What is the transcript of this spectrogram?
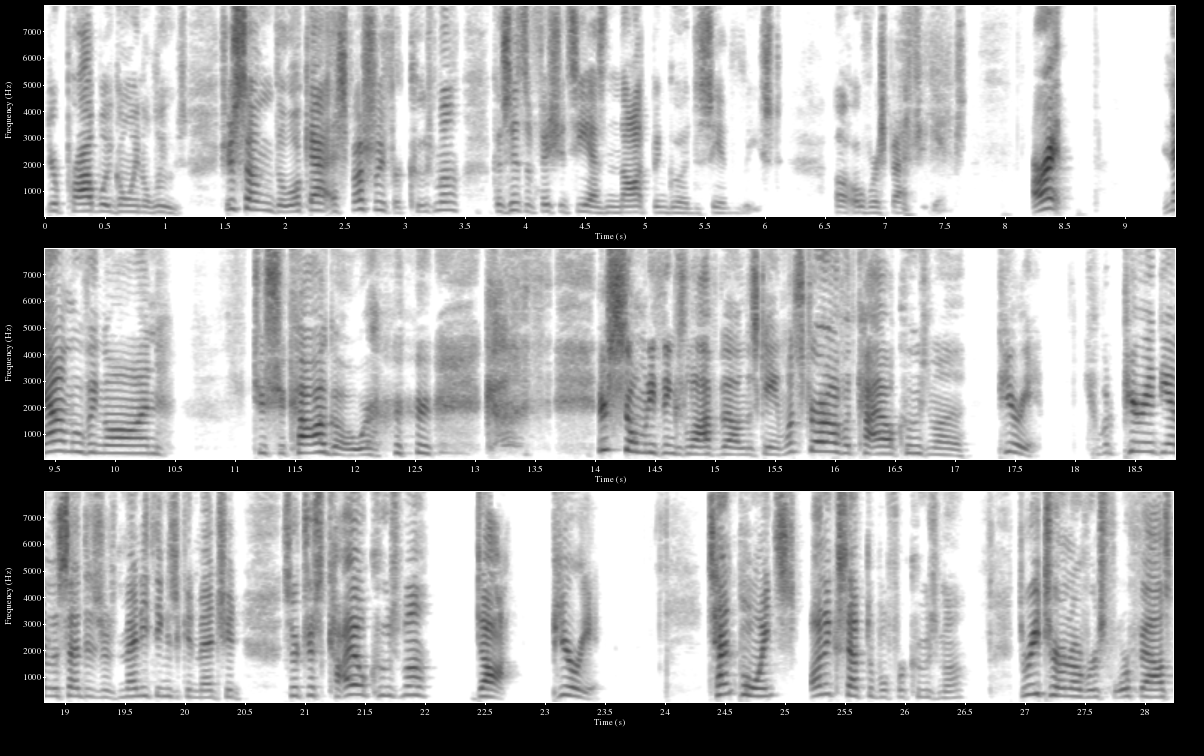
You're probably going to lose. Just something to look at, especially for Kuzma, because his efficiency has not been good to say the least uh, over his past few games. All right, now moving on to Chicago, where there's so many things to laugh about in this game. Let's start off with Kyle Kuzma. Period. You put a period at the end of the sentence. There's many things you can mention. So just Kyle Kuzma. Dot. Period. 10 points, unacceptable for Kuzma. Three turnovers, four fouls,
